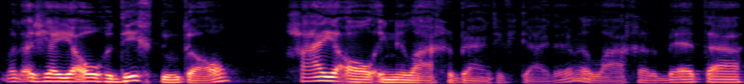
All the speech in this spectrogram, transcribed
Want als jij je ogen dicht doet al, ga je al in die lagere breinactiviteit. Hè? Met lagere beta,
